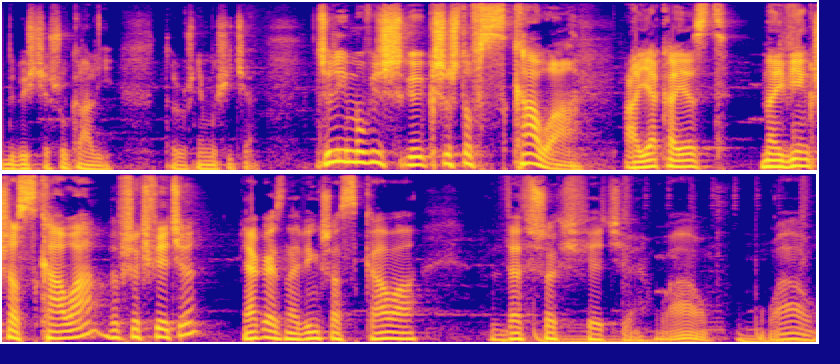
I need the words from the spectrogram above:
gdybyście szukali. To już nie musicie. Czyli mówisz y, Krzysztof Skała. A jaka jest największa skała we wszechświecie? Jaka jest największa skała we wszechświecie? Wow, wow.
